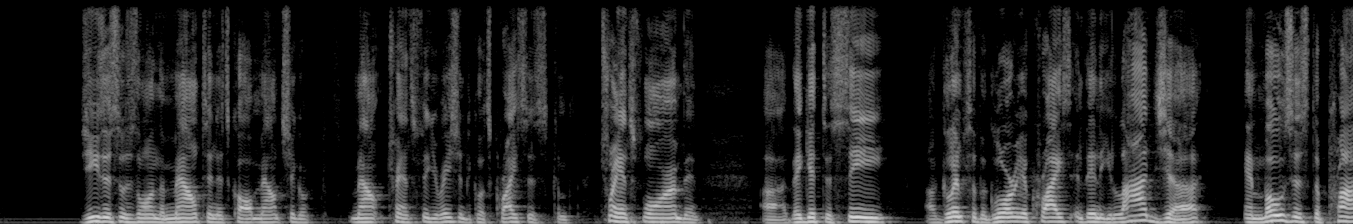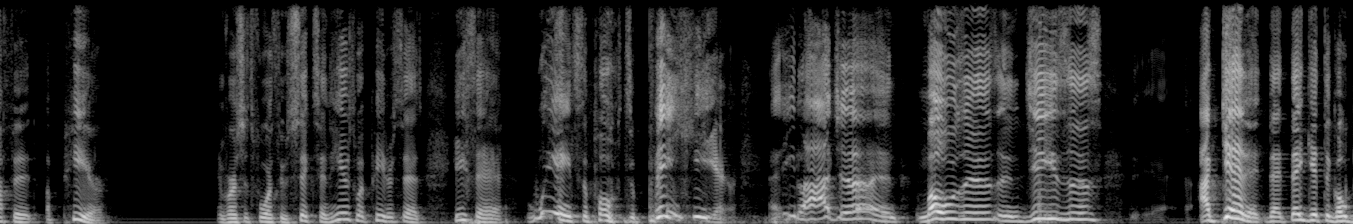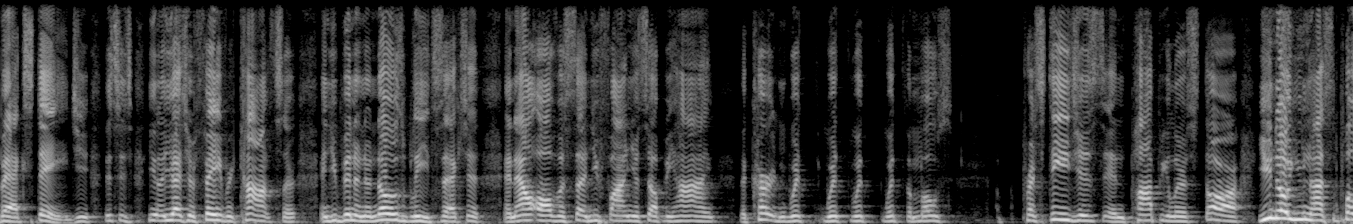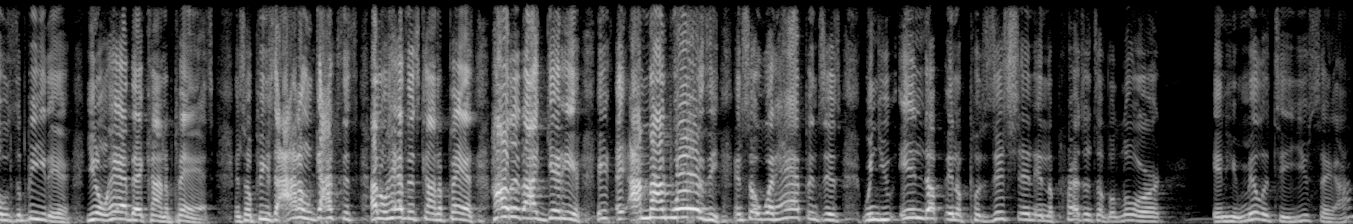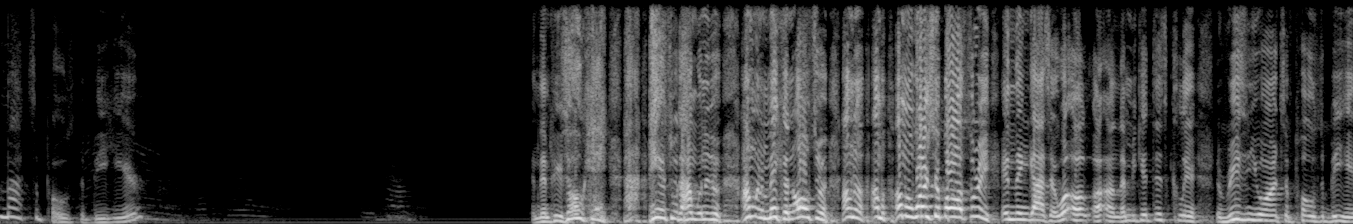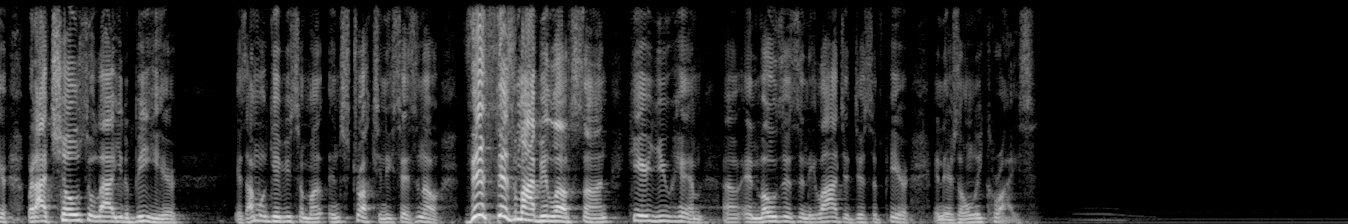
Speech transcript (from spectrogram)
Jesus is on the mountain. It's called Mount, Mount Transfiguration because Christ is transformed, and uh, they get to see a glimpse of the glory of Christ. And then Elijah and Moses, the prophet, appear in verses 4 through 6. And here's what Peter says He said, We ain't supposed to be here. Elijah and Moses and Jesus. I get it that they get to go backstage. You, this is, you know, you had your favorite concert and you've been in the nosebleed section, and now all of a sudden you find yourself behind the curtain with, with, with, with the most prestigious and popular star, you know you're not supposed to be there. You don't have that kind of pass. And so people say, I don't got this, I don't have this kind of pass. How did I get here? I'm not worthy. And so what happens is when you end up in a position in the presence of the Lord in humility, you say, I'm not supposed to be here. And then people say, okay, here's what I'm going to do. I'm going to make an altar. I'm going to I'm, I'm to worship all three. And then God said, well, uh, uh, let me get this clear. The reason you aren't supposed to be here, but I chose to allow you to be here, is I'm going to give you some uh, instruction. He says, no, this is my beloved son. Hear you him. Uh, and Moses and Elijah disappear, and there's only Christ.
